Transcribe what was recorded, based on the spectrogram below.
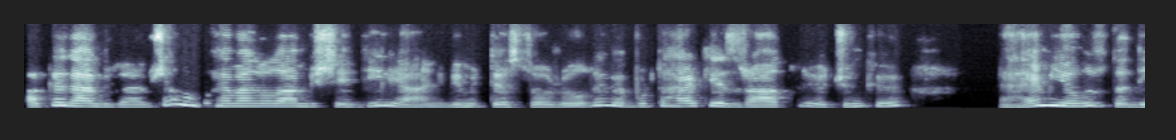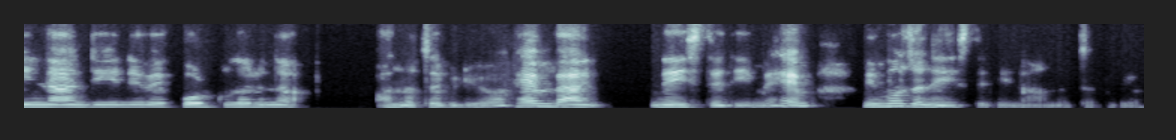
Hakikaten güzel bir şey ama bu hemen olan bir şey değil yani. Bir müddet sonra oluyor ve burada herkes rahatlıyor. Çünkü hem Yavuz da dinlendiğini ve korkularını anlatabiliyor. Hem ben ne istediğimi hem Mimoza ne istediğini anlatabiliyor.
